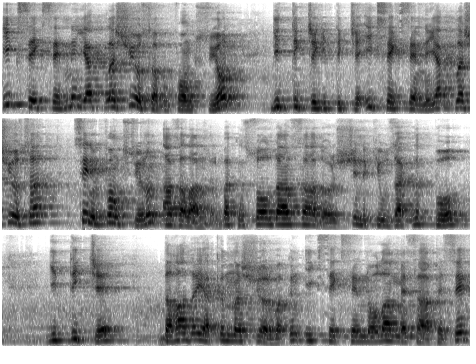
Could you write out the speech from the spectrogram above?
x eksenine yaklaşıyorsa bu fonksiyon gittikçe gittikçe x eksenine yaklaşıyorsa senin fonksiyonun azalandır. Bakın soldan sağa doğru şimdiki uzaklık bu. Gittikçe daha da yakınlaşıyor. Bakın x eksenine olan mesafesi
